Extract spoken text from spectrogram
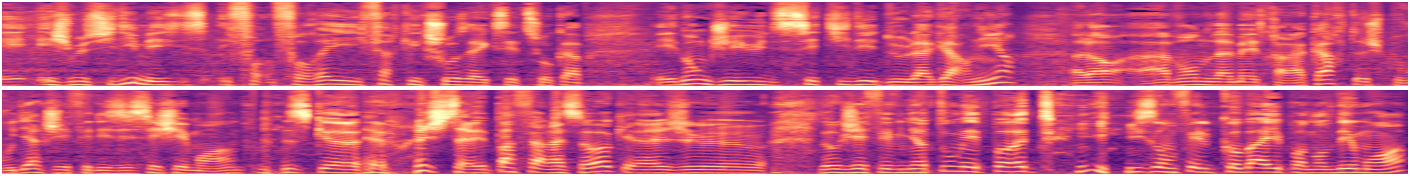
Et, je me suis dit, mais il faudrait y faire quelque chose avec cette soca. Et donc j'ai eu cette idée de la garnir. Alors avant de la mettre à la carte, je peux vous dire que j'ai fait des essais chez moi. Hein, parce que je savais pas faire la soca. Je... Donc j'ai fait venir tous mes potes. Ils ont fait le cobaye pendant des mois.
